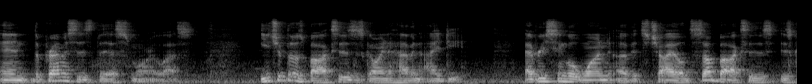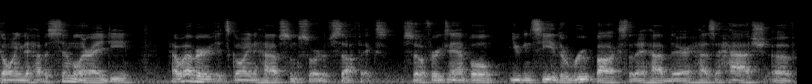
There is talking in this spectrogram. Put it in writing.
And the premise is this, more or less. Each of those boxes is going to have an ID. Every single one of its child sub boxes is going to have a similar ID, however, it's going to have some sort of suffix. So for example, you can see the root box that I have there has a hash of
